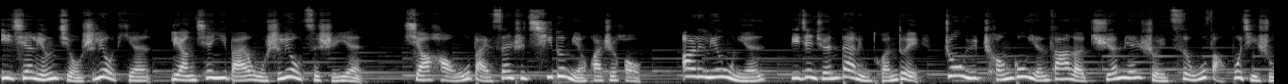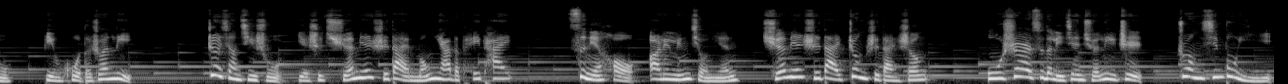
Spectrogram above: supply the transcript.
一千零九十六天，两千一百五十六次实验，消耗五百三十七吨棉花之后，二零零五年，李健全带领团队终于成功研发了全棉水刺无纺布技术，并获得专利。这项技术也是全棉时代萌芽的胚胎。四年后，二零零九年，全棉时代正式诞生。五十二岁的李健全立志，壮心不已，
